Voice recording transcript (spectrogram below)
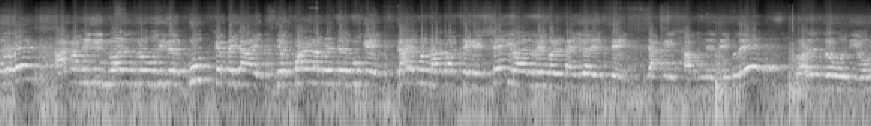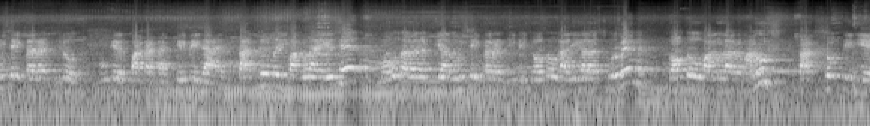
করবেন আগামী দিন নরেন্দ্র মোদীদের বুক কেঁপে যায় যে পার্লামেন্টের বুকে ডায়মন্ড হারবার থেকে সেই রয়্যাল বেঙ্গল টাইগার এসছে। যাকে সামনে দেখলে নরেন্দ্র মোদী, অভিষেক ব্যানার্জির বুকের পাটাটা কেঁপে যায়। তার জন্যই বাংলায় এসে মমতা ব্যানার্জি আর অভিষেক ব্যানার্জিকে যত গালিগালাজ করবেন, তত বাংলার মানুষ তার শক্তি দিয়ে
